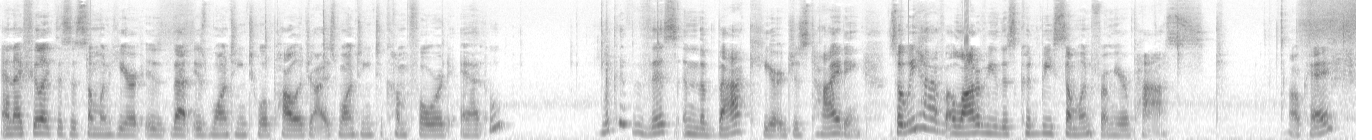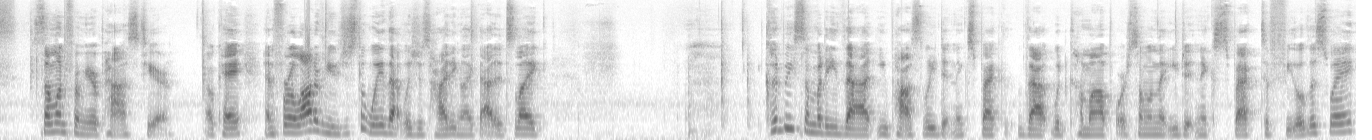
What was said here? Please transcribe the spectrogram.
And i feel like this is someone here is that is wanting to apologize wanting to come forward and ooh, look at this in the back here just hiding. So we have a lot of you this could be someone from your past okay? Someone from your past here okay? And for a lot of you just the way that was just hiding like that it's like could be somebody that you possibly didn't expect that would come up or someone that you didn't expect to feel this way,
